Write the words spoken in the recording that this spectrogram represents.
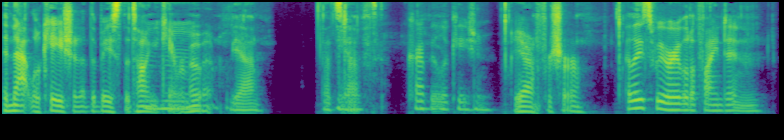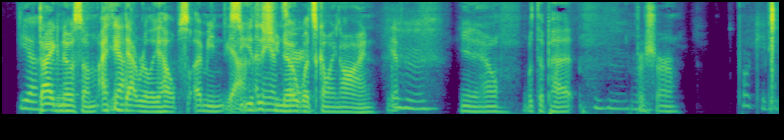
in that location at the base of the tongue, you can't remove it. yeah, that's Yeah. tough. Crappy location. Yeah, for sure. At least we were able to find it. And, Yeah. Diagnose them. I think Yeah. that really helps. I mean, Yeah, so at least you know what's going on, Yep. you know, with the pet Mm-hmm. for sure. Poor kitty.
